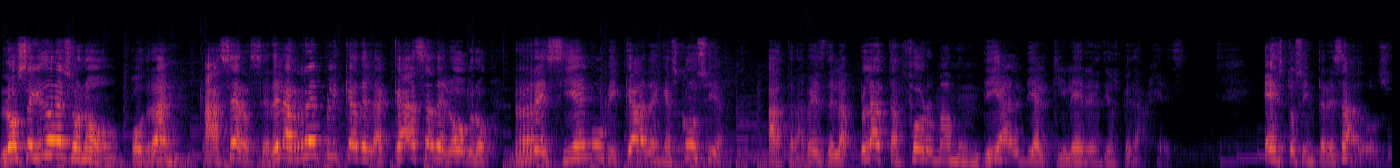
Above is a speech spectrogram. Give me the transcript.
Los seguidores o no podrán hacerse de la réplica de la Casa del Ogro recién ubicada en Escocia a través de la plataforma mundial de alquileres de hospedajes. Estos interesados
